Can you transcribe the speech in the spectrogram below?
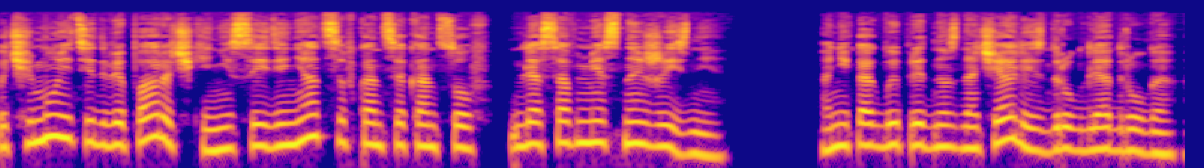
Почему эти две парочки не соединятся в конце концов для совместной жизни? Они как бы предназначались друг для друга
